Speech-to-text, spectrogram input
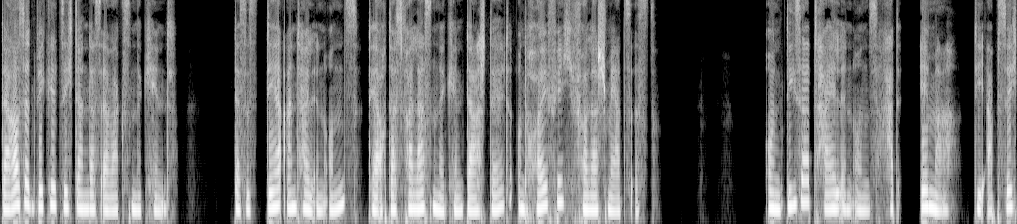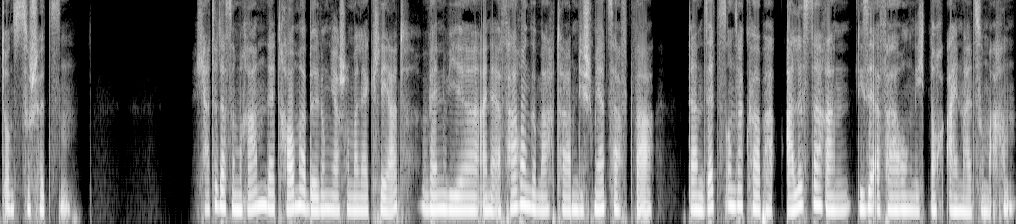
Daraus entwickelt sich dann das erwachsene Kind. Das ist der Anteil in uns, der auch das verlassene Kind darstellt und häufig voller Schmerz ist. Und dieser Teil in uns hat immer die Absicht, uns zu schützen. Ich hatte das im Rahmen der Traumabildung ja schon mal erklärt. Wenn wir eine Erfahrung gemacht haben, die schmerzhaft war, dann setzt unser Körper alles daran, diese Erfahrung nicht noch einmal zu machen.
